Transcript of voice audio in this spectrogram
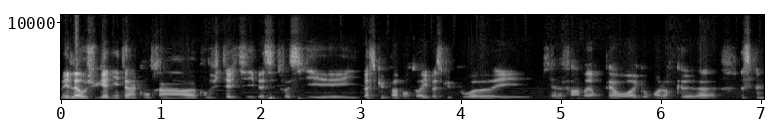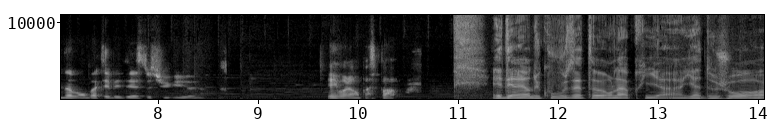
mais là où tu gagnais tes 1 contre 1 euh, contre Vitality, bah, cette fois-ci, ils basculent pas pour toi, ils basculent pour eux, et puis à la fin, bah, on perd Oregon, alors que la, semaine d'avant, on battait BDS dessus. et voilà, on passe pas. Et derrière, du coup, vous êtes, on l'a appris il y, a, deux jours,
